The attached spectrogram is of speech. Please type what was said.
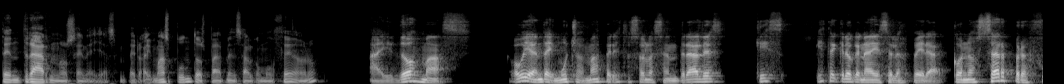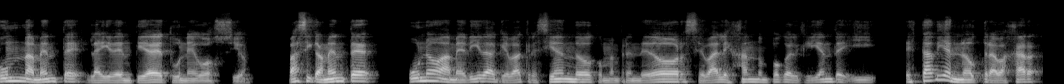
centrarnos en ellas. Pero hay más puntos para pensar como un CEO, ¿no? Hay dos más. Obviamente hay muchos más, pero estos son los centrales, que es, este creo que nadie se lo espera, conocer profundamente la identidad de tu negocio. Básicamente, uno a medida que va creciendo como emprendedor, se va alejando un poco del cliente y está bien no trabajar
